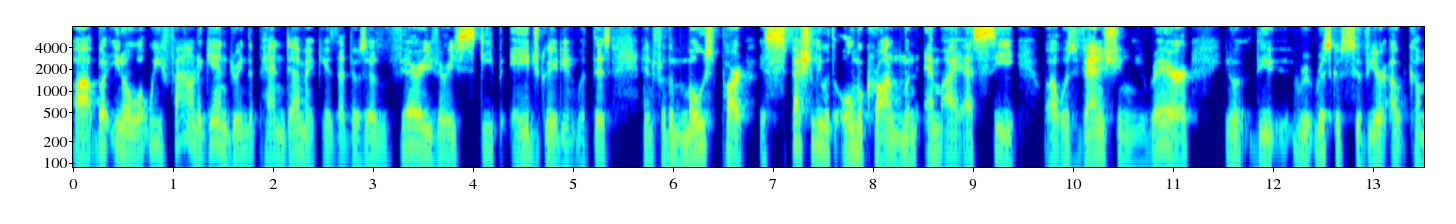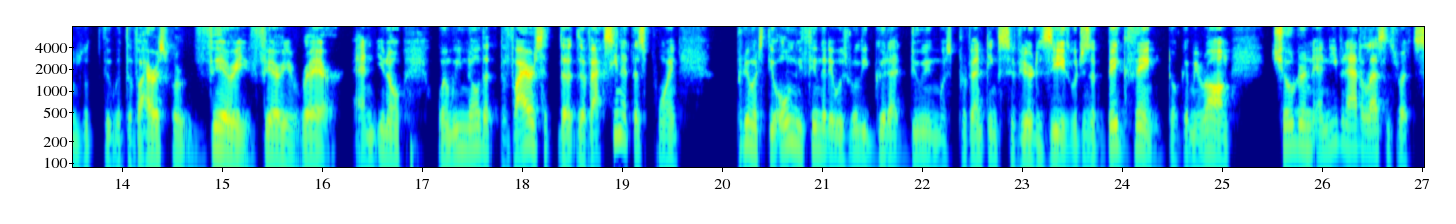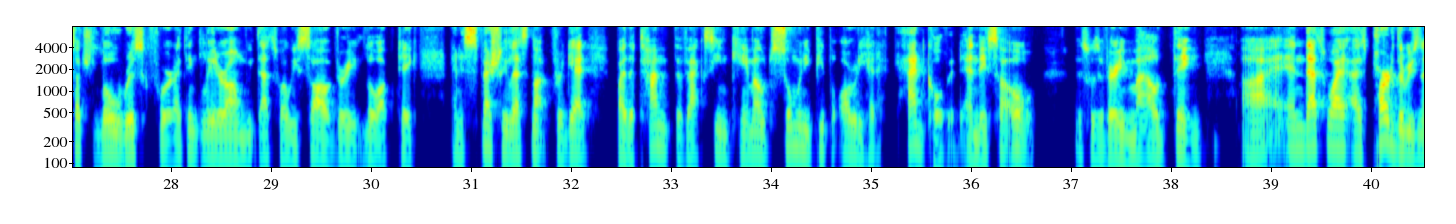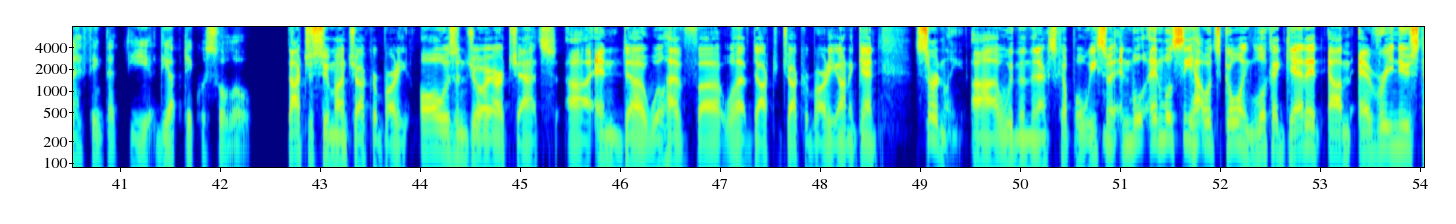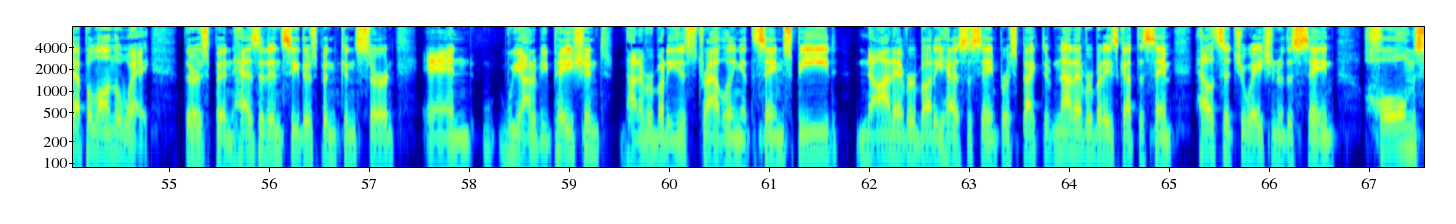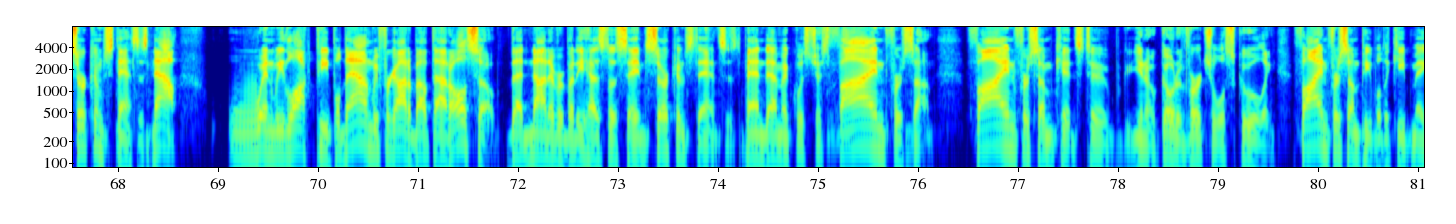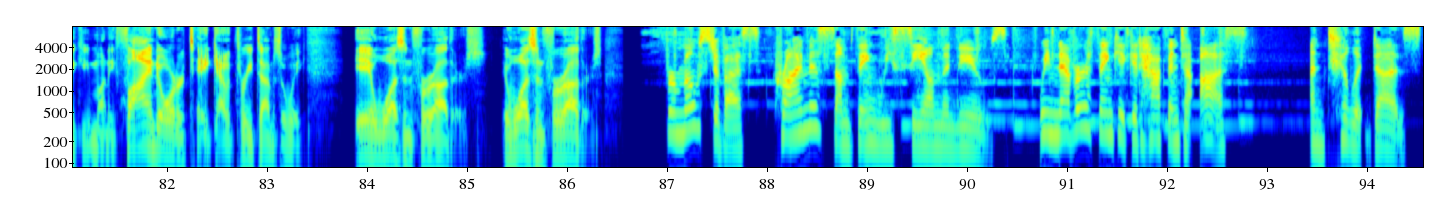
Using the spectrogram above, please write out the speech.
Uh, but you know what we found again during the pandemic is that there was a very very steep age gradient with this, and for the most part, especially with Omicron, when MIS-C uh, was vanishingly rare, you know the r- risk of severe outcomes with the, with the virus were very very rare. And you know when we know that the virus, the the vaccine at this point pretty much the only thing that it was really good at doing was preventing severe disease, which is a big thing. Don't get me wrong children and even adolescents were at such low risk for it. I think later on, we, that's why we saw a very low uptake. And especially, let's not forget, by the time the vaccine came out, so many people already had had COVID and they saw, oh, this was a very mild thing. Uh, and that's why, as part of the reason I think that the, the uptake was so low. Dr. Sumon Chakrabarti, always enjoy our chats, uh, and uh, we'll have uh, we'll have Dr. Chakrabarti on again certainly uh, within the next couple weeks, and we'll and we'll see how it's going. Look, I get it. Um, every new step along the way, there's been hesitancy, there's been concern, and we got to be patient. Not everybody is traveling at the same speed. Not everybody has the same perspective. Not everybody's got the same health situation or the same home circumstances. Now when we locked people down, we forgot about that also, that not everybody has those same circumstances. The pandemic was just fine for some. Fine for some kids to, you know, go to virtual schooling. Fine for some people to keep making money. Fine to order takeout three times a week. It wasn't for others. it wasn't for others. For most of us, crime is something we see on the news. We never think it could happen to us until it does.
